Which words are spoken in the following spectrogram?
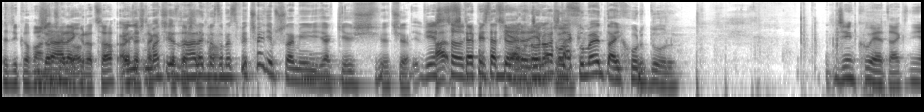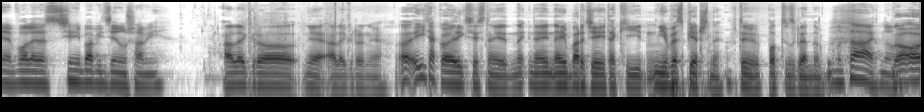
dedykowanej. Na? Allegro, co? Ja Ale też tak- macie ja na tak Allegro mam. zabezpieczenie przynajmniej jakieś, wiecie. Wiesz A w sklepie stacjonarnym nie, masz tak? konsumenta i hurdur. Dziękuję, tak. Nie, wolę się nie bawić z Januszami. Allegro, nie, Allegro nie. No, I tak OLX jest naj, naj, najbardziej taki niebezpieczny w tym, pod tym względem. No tak, no. No, o,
